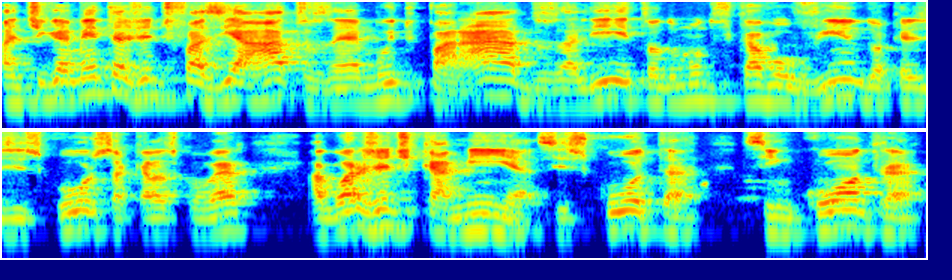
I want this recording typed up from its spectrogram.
Antigamente a gente fazia atos, né, muito parados ali, todo mundo ficava ouvindo aqueles discursos, aquelas conversas. Agora a gente caminha, se escuta, se encontra.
